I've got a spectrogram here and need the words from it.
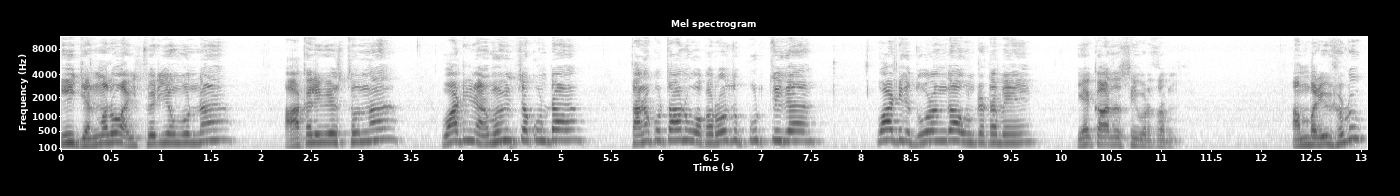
ఈ జన్మలో ఐశ్వర్యం ఉన్నా ఆకలి వేస్తున్నా వాటిని అనుభవించకుండా తనకు తాను ఒకరోజు పూర్తిగా వాటికి దూరంగా ఉండటమే ఏకాదశి వ్రతం. అంబరీషుడు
